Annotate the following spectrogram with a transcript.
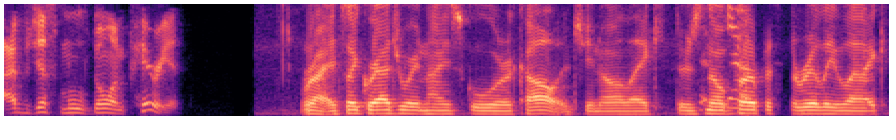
I've just moved on. Period. Right. It's like graduating high school or college, you know, like there's no yeah. purpose to really like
